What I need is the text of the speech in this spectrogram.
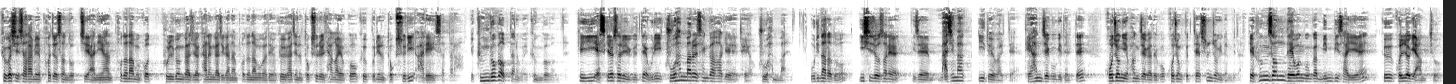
그것이 자라며 퍼져서 높지 아니한 포도나무 곧 굵은 가지와 가는 가지가 난 포도나무가 되어 그 가지는 독수리를 향하였고 그 뿌리는 독수리 아래에 있었더라. 근거가 없다는 거예요. 근거가 없네. 이 에스겔서를 읽을 때 우리 구한말을 생각하게 돼요. 구한말. 우리나라도 이시조선의 이제 마지막이 되어갈 때, 대한제국이 될 때, 고종이 황제가 되고 고종 끝에 순종이 됩니다. 흥선 대원군과 민비 사이에 그 권력의 암투,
